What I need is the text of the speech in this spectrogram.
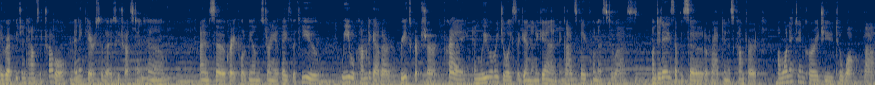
a refuge in times of trouble, and He cares for those who trust in Him. I am so grateful to be on this journey of faith with you. We will come together, read Scripture, pray, and we will rejoice again and again in God's faithfulness to us. On today's episode of Wrapped in His Comfort, I wanted to encourage you to walk by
